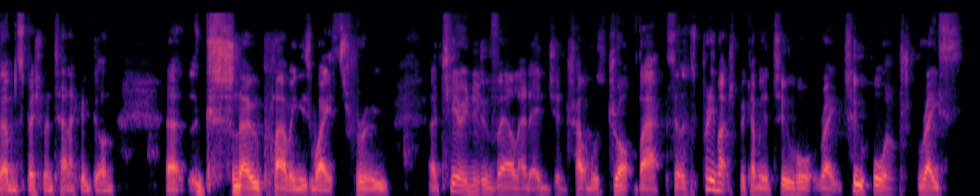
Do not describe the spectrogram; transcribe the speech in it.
um, especially when Tänak had gone. Uh, snow ploughing his way through. Uh, Thierry Neuville had engine troubles, dropped back. So it was pretty much becoming a two horse race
